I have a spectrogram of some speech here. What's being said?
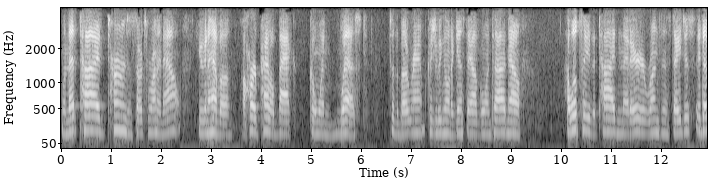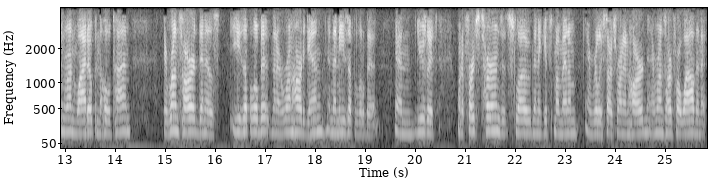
when that tide turns and starts running out, you're going to have a, a hard paddle back going west to the boat ramp because you'll be going against the outgoing tide. Now, I will tell you the tide in that area runs in stages. It doesn't run wide open the whole time. It runs hard, then it'll ease up a little bit, then it'll run hard again, and then ease up a little bit. And usually it's when it first turns, it's slow, then it gets momentum and really starts running hard. And it runs hard for a while, then it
